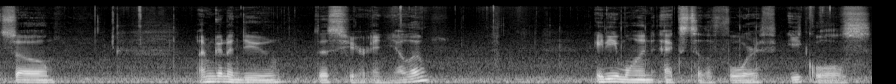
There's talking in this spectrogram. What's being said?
So I'm going to do this here in yellow. 81x to the fourth equals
